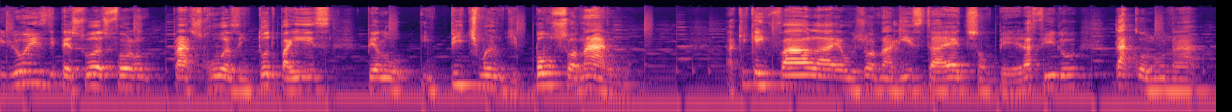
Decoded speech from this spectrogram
Milhões de pessoas foram para as ruas em todo o país pelo impeachment de Bolsonaro. Aqui quem fala é o jornalista Edson Pereira Filho, da coluna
